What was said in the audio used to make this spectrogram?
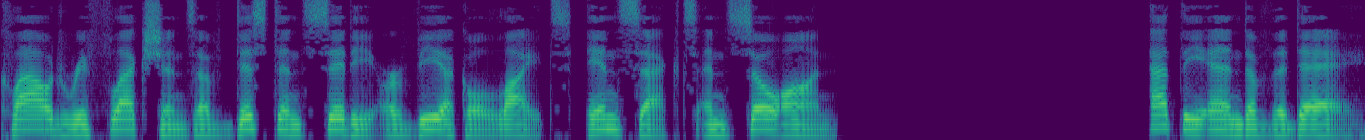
cloud reflections of distant city or vehicle lights, insects and so on. At the end of the day,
